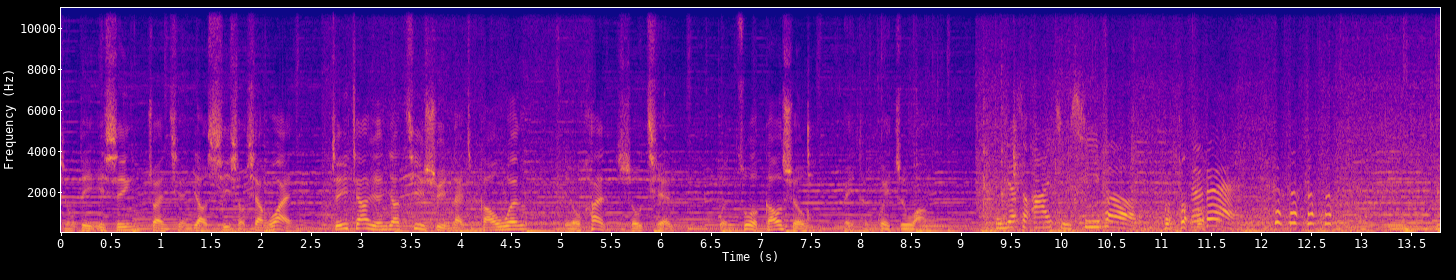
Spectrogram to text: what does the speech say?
兄弟一心赚钱要携手向外，这一家人要继续耐着高温。流汗收钱，稳坐高雄北藤贵之王。人家说爱子气候，对不对？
